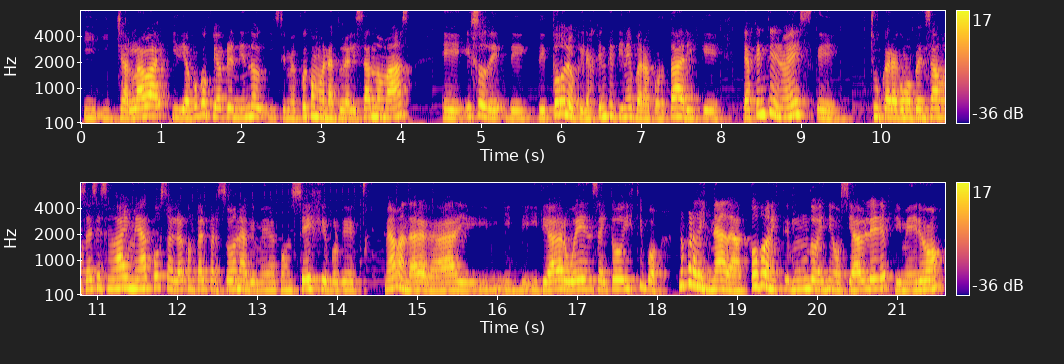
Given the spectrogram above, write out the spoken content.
y, charlaba y de a poco fui aprendiendo y se me fue como naturalizando más eh, eso de, todo lo que la gente tiene para aportar y que la gente no es... Eh, chúcara como pensamos. A veces, ay, me da cosa hablar con tal persona que me aconseje porque me va a mandar a cagar y, te da vergüenza y todo. Y es tipo, no perdés nada. Todo en este mundo es negociable, primero.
